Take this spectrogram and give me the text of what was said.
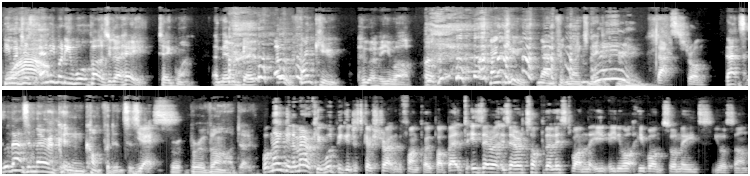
He would just, anybody walked past, he'd go, hey, take one. And they would go, oh, thank you, whoever you are. Thank you, man from 1983. That's strong. That's well, that's American confidence, is Yes. it? Bra- bravado. Well, maybe in America it would be good just to go straight with the Funko Pop. But is there a, is there a top of the list one that he, he, he wants or needs your son?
